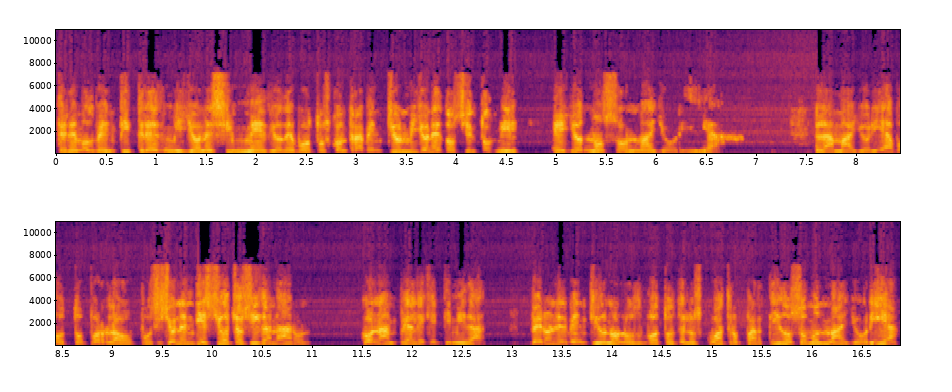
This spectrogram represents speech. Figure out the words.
tenemos 23 millones y medio de votos contra 21 millones 200 mil. Ellos no son mayoría. La mayoría votó por la oposición. En 18 sí ganaron, con amplia legitimidad. Pero en el 21 los votos de los cuatro partidos somos mayoría,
